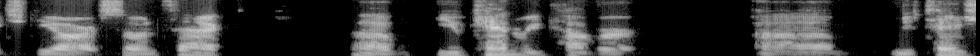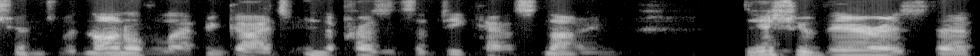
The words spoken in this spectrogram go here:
HDR. So in fact, uh, you can recover uh, mutations with non-overlapping guides in the presence of DCAS9. The issue there is that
